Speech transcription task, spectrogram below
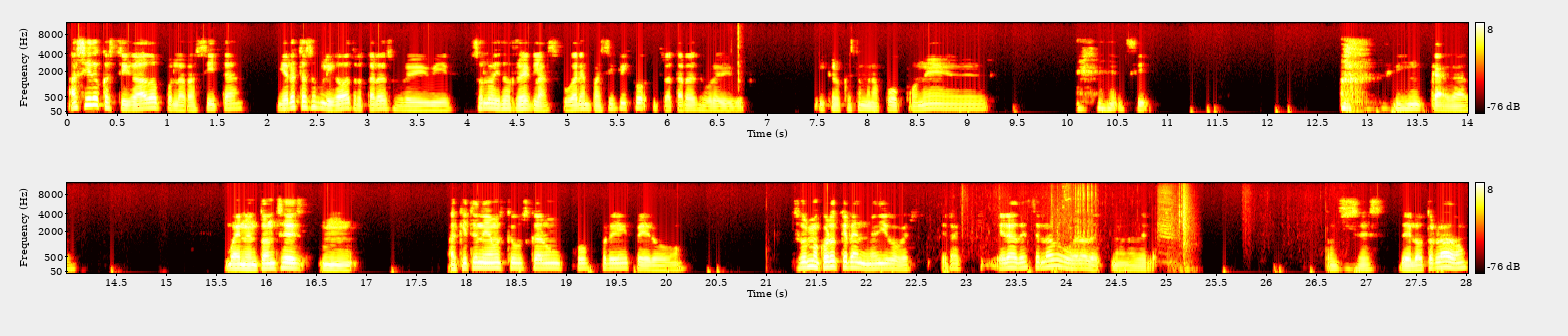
Has sido castigado por la racita y ahora estás obligado a tratar de sobrevivir. Solo hay dos reglas, jugar en pacífico y tratar de sobrevivir. Y creo que esta me la puedo poner... sí. Bien cagado. Bueno, entonces, mmm, Aquí teníamos que buscar un cofre, pero... Solo me acuerdo que era en medio, a ver, ¿era, ¿era de este lado o era de...? No, era del otro. Entonces es del otro lado.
